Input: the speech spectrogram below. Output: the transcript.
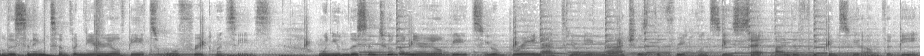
listening to binaural beats or frequencies. When you listen to binaural beats, your brain activity matches the frequency set by the frequency of the beat.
